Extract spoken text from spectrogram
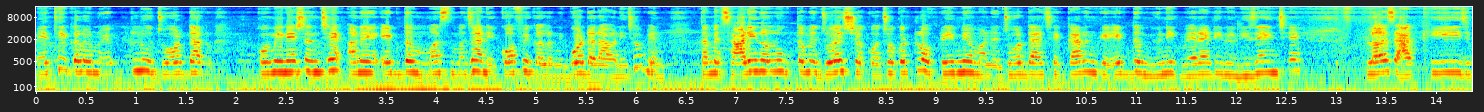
મેથી કલરનું એટલું જોરદાર કોમ્બિનેશન છે અને એકદમ મસ્ત મજાની કોફી કલરની બોર્ડર આવવાની છો બેન. તમે સાડીનો લુક તમે જોઈ શકો છો કેટલો પ્રીમિયમ અને જોરદાર છે, કારણ કે એકદમ યુનિક વેરાયટીની ડિઝાઇન છે. પ્લસ આખી જ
